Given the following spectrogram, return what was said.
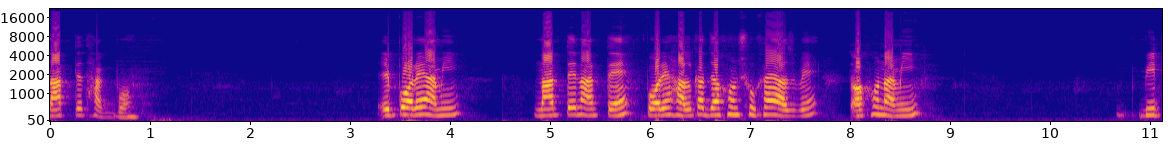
নাড়তে থাকব। এরপরে আমি নাড়তে নাড়তে, পরে হালকা যখন শুকায় আসবে, তখন আমি বিট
